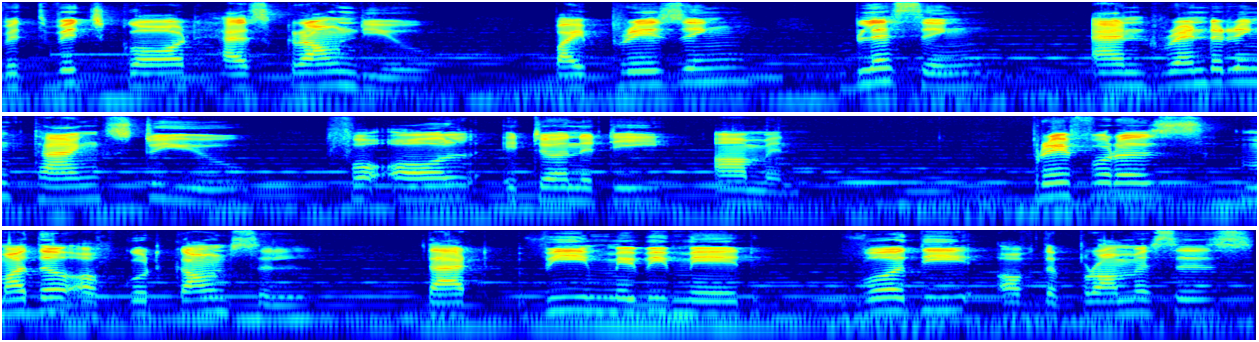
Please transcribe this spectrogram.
with which God has crowned you by praising, blessing, and rendering thanks to you for all eternity. Amen. Pray for us, Mother of good counsel, that we may be made worthy of the promises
